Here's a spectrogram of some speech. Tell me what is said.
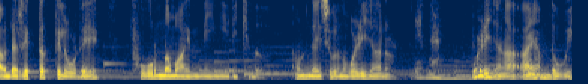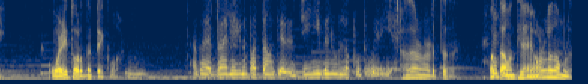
അവന്റെ രക്തത്തിലൂടെ പൂർണമായി നീങ്ങിയിരിക്കുന്നത്. അവൻ യേശു പറയുന്ന വഴി ഞാനാണ്. വഴി ഞാൻ. ഐ ആം ദ വേ വഴി തുറന്നിട്ടേക്കുവാണ്. ഉം. അത് എബ്രാഹിം ലേഖനം ജീവനുള്ള പുതുവഴിയായി. അതാണ് അടുത്തത്. പത്താം അധ്യായമുള്ള നമ്മൾ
